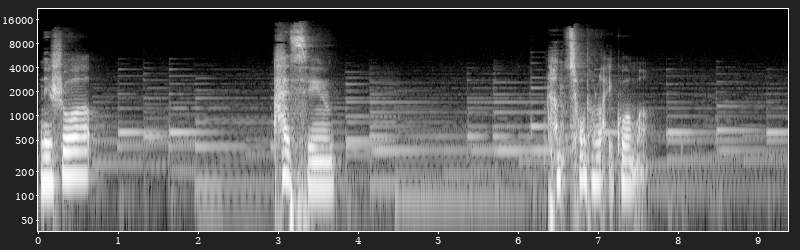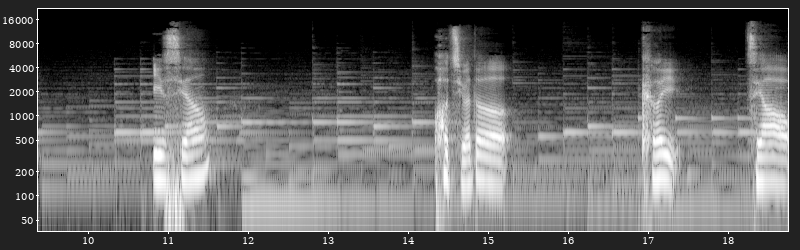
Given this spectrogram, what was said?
你说，爱情。他从头来过吗？以前我觉得可以，只要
